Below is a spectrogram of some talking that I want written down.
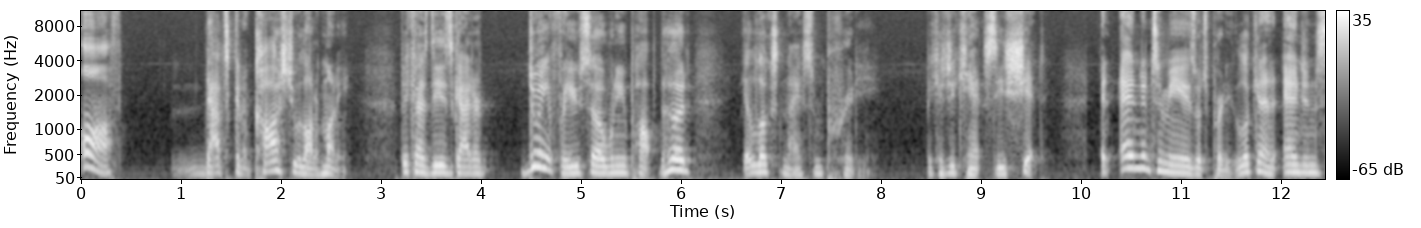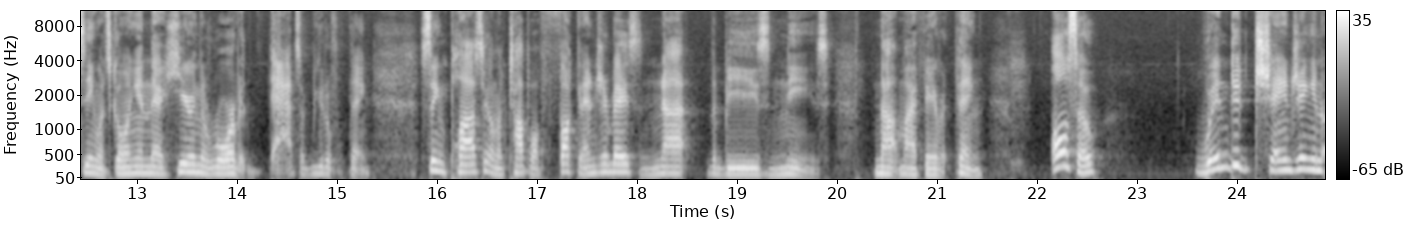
off, that's to cost you a lot of money because these guys are doing it for you. So when you pop the hood, it looks nice and pretty because you can't see shit. An engine to me is what's pretty. Looking at an engine, seeing what's going in there, hearing the roar of it, that's a beautiful thing. Seeing plastic on the top of a fucking engine base, not the bee's knees. Not my favorite thing. Also, when did changing an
